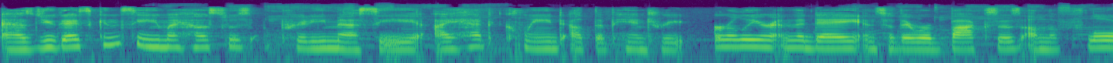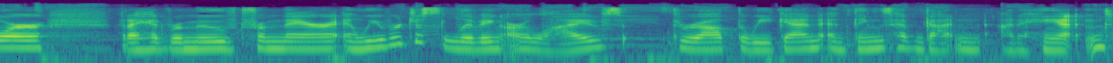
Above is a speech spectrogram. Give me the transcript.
as you guys can see, my house was pretty messy. I had cleaned out the pantry earlier in the day, and so there were boxes on the floor that I had removed from there, and we were just living our lives throughout the weekend and things have gotten out of hand.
